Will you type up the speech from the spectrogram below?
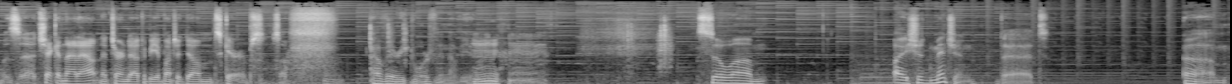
was uh, checking that out, and it turned out to be a bunch of dumb scarabs. So How very dwarven of you. Mhm. So, um, I should mention that um,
